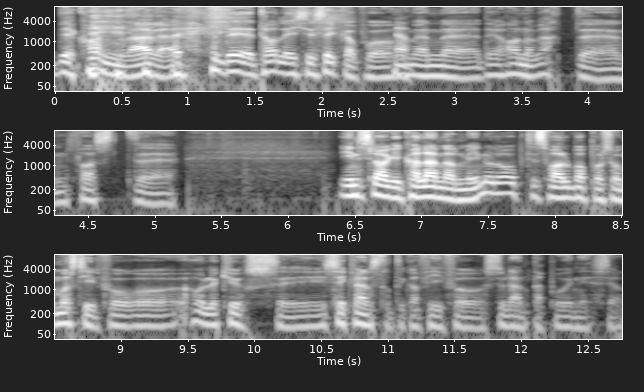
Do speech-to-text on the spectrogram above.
Det kan være. det er tallet jeg ikke sikker på. Ja. Men uh, det har nå vært en fast uh, innslag i kalenderen min og dra opp til Svalbard på sommerstid for å holde kurs i sekvensstrategrafi for studenter på UNIS. Ja.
